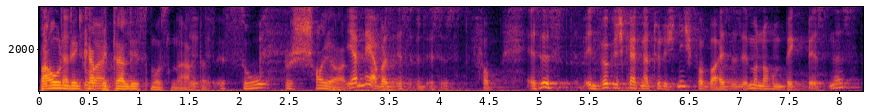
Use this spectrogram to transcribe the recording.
Bauen Diktatur, den Kapitalismus nach. Das ist so bescheuert. Ja, nee, aber es ist, es, ist, es ist in Wirklichkeit natürlich nicht vorbei. Es ist immer noch ein Big Business.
